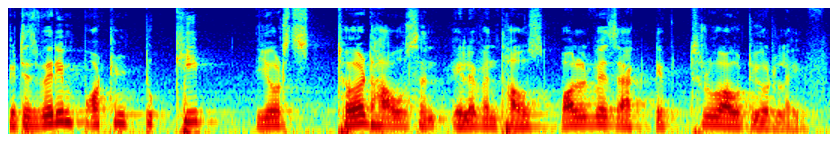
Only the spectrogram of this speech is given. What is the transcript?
it is very important to keep your third house and 11th house always active throughout your life.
